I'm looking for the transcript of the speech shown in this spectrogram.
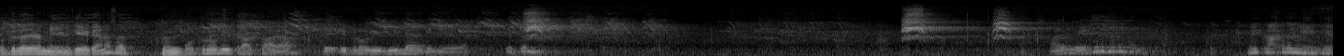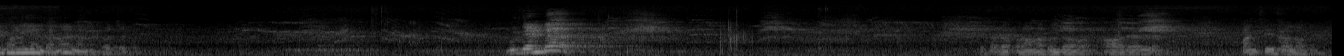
ਉਧਰ ਦਾ ਜਿਹੜਾ ਮੇਨ ਗੇਟ ਹੈ ਨਾ ਸਰ? ਉਧਰੋਂ ਦੀ ਟਰੱਕ ਆਇਆ ਤੇ ਇਧਰੋਂ ਦੀ ਵੀ ਲੈ ਗਈ ਹੈ ਇਧਰ ਨੂੰ। ਆਏ ਮੇਨ ਗੇਟ ਖੜੇ ਨਹੀਂ, ਟਰੱਕ ਦੇ ਮੇਨ ਗੇਟ ਥਾਂ ਨਹੀਂ ਲੈਂਦਾ ਨਾ ਇਹਨਾਂ ਨੇ। ਅੱਛਾ ਗੁੱਡੈਂਟ ਸਾਡਾ ਪੁਰਾਣਾ ਬੰਦਾ ਵਾ, ਆ ਰਿਹਾ ਜਿਹੜਾ 5-6 ਸਾਲਾਂ ਤੋਂ।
